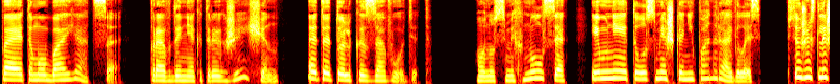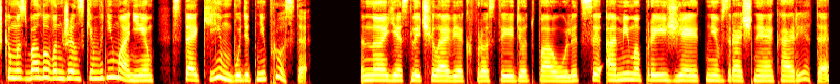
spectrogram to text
поэтому боятся. Правда, некоторых женщин это только заводит. Он усмехнулся, и мне эта усмешка не понравилась. Все же слишком избалован женским вниманием, с таким будет непросто. Но если человек просто идет по улице, а мимо проезжает невзрачная карета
